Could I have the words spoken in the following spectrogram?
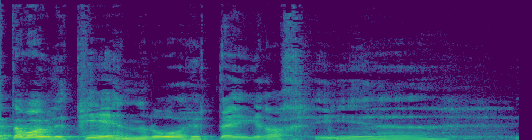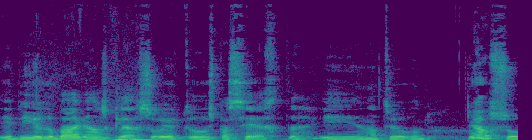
Dette var jo litt pene da, hytteeiere i, eh, i dyre bergansklær som var ute og spaserte i naturen. Ja. Og så,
